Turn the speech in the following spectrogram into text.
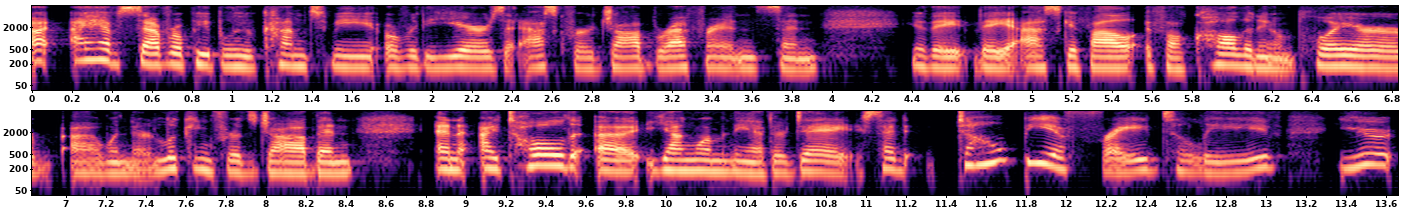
I, have several people who come to me over the years that ask for a job reference, and you know they they ask if I'll if I'll call the new employer uh, when they're looking for the job. And and I told a young woman the other day, said, "Don't be afraid to leave. You're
